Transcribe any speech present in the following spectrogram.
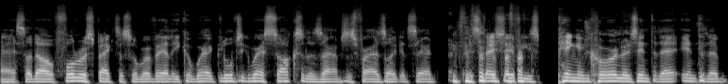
Uh, so no, full respect to Summerville. He can wear gloves, he can wear socks on his arms, as far as I'm concerned. Especially if he's pinging curlers into the into the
